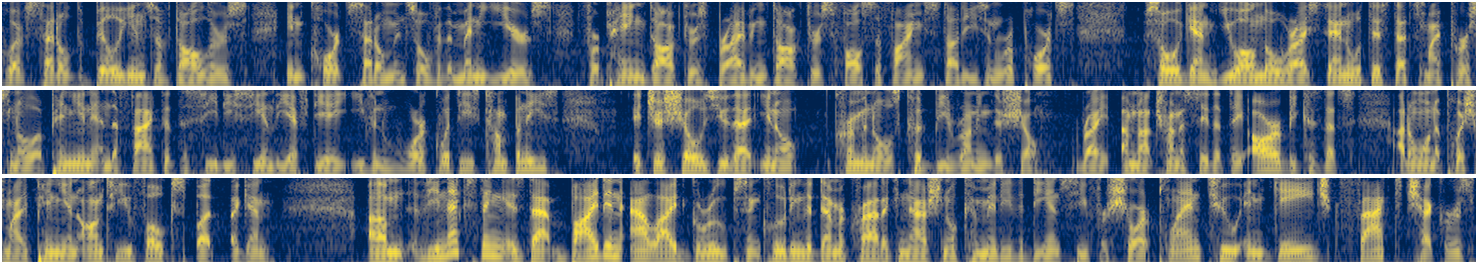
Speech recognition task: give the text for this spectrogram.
who have settled billions of dollars in court settlements over the many years for paying doctors, bribing doctors, falsifying studies and reports. So, again, you all know where I stand with this. That's my personal opinion. And the fact that the CDC and the FDA even work with these companies it just shows you that you know criminals could be running the show right i'm not trying to say that they are because that's i don't want to push my opinion onto you folks but again um, the next thing is that Biden allied groups, including the Democratic National Committee, the DNC for short, plan to engage fact checkers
